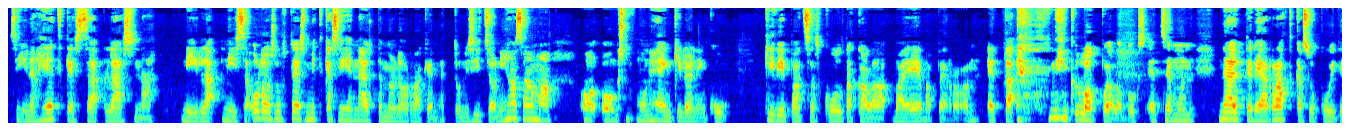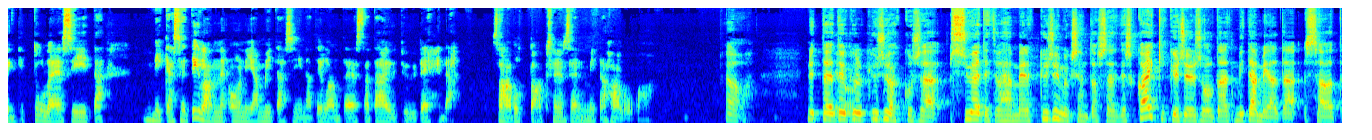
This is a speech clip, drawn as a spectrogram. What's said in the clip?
siinä hetkessä läsnä niillä, niissä olosuhteissa, mitkä siihen näyttämölle on rakennettu. Niin sitten se on ihan sama, on, onko mun henkilö niin kuin kivipatsas, kultakala vai Eeva Peron. Että niin kuin loppujen lopuksi, että se mun näyttelijän ratkaisu kuitenkin tulee siitä, mikä se tilanne on ja mitä siinä tilanteessa täytyy tehdä saavuttaakseen sen, mitä haluaa. Joo. Nyt täytyy Joo. kyllä kysyä, kun sä syötit vähän meille kysymyksen tuossa, että jos kaikki kysyy sulta, että mitä mieltä sä oot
